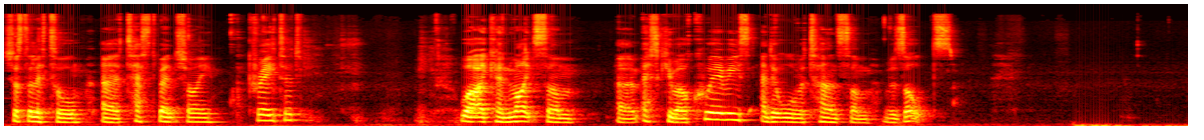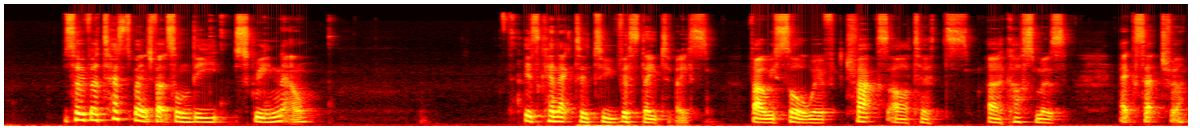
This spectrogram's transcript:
just a little uh, test bench I created. Well, I can write some um, SQL queries and it will return some results. So the test bench that's on the screen now is connected to this database that we saw with tracks, artists, uh, customers, etc.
